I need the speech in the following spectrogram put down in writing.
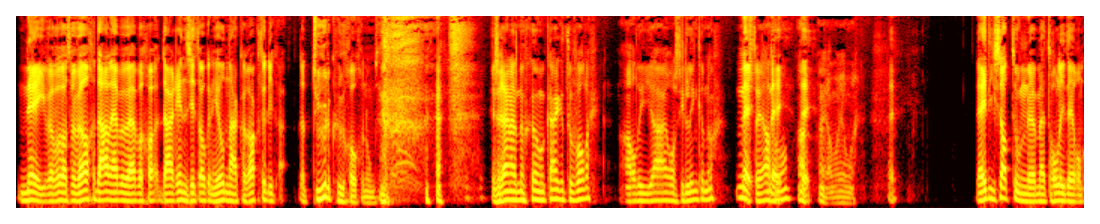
Nee, wat we wel gedaan hebben, we hebben daarin zit ook een heel na karakter die ik natuurlijk Hugo genoemd heb. Is Reinhard nog komen kijken toevallig? Al die jaren was die linker nog? Nee, nee, ah, nee. jammer, jammer. Nee. nee. die zat toen uh, met Holiday on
